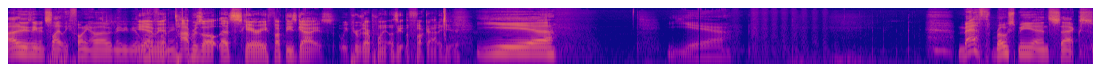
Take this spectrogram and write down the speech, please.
I thought it was even slightly funny. I thought that would maybe be a yeah, little man. Funny. Top result. That's scary. Fuck these guys. We proved our point. Let's get the fuck out of here. Yeah. Yeah. Meth, roast me, and sex.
